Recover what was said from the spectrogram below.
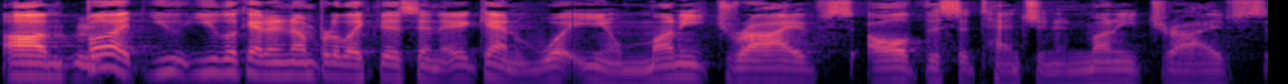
Um, mm-hmm. But you you look at a number like this, and again, what you know, money drives all of this attention, and money drives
